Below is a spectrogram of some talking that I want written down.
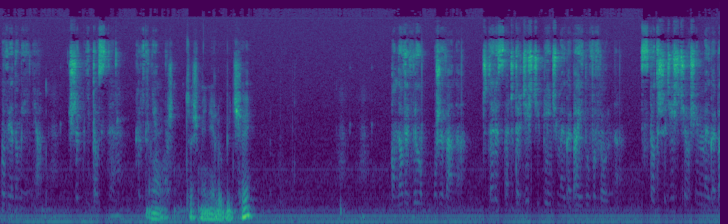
Powiadomienia. Szybki dostęp. No Kliknięto. właśnie, coś mnie nie lubi dzisiaj. Wyłącz używana. 445 MB wolna. 138 MB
